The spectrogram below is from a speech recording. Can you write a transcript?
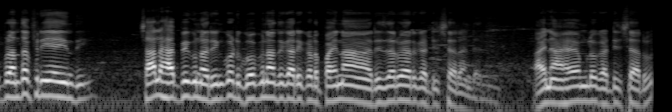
ఇప్పుడు అంతా ఫ్రీ అయింది. చాలా హ్యాపీగా ఉన్నారు. ఇంకోటి గోపీనాథ్ గారు ఇక్కడ పైన రిజర్వేర్ కట్టించారండి అది. ఆయన హయాంలో కట్టించారు.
